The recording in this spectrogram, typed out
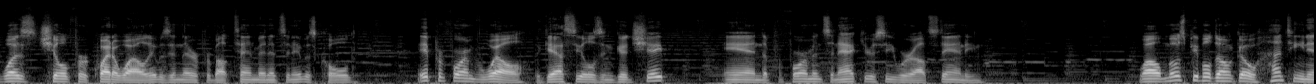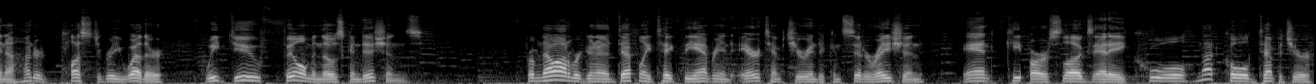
was chilled for quite a while. It was in there for about 10 minutes and it was cold. It performed well. The gas seal is in good shape and the performance and accuracy were outstanding. While most people don't go hunting in 100 plus degree weather, we do film in those conditions. From now on, we're going to definitely take the ambient air temperature into consideration and keep our slugs at a cool, not cold temperature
